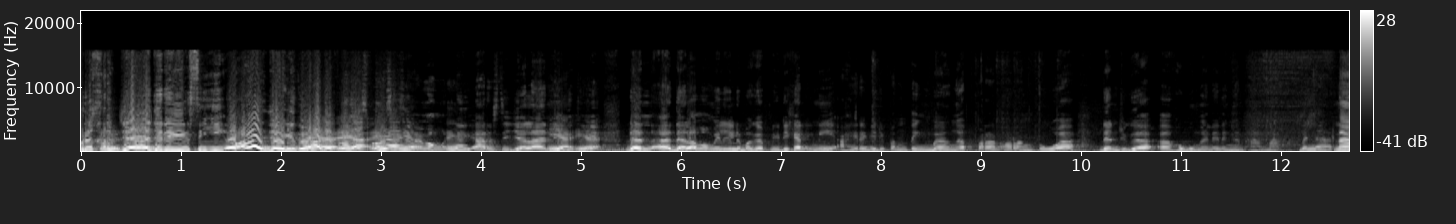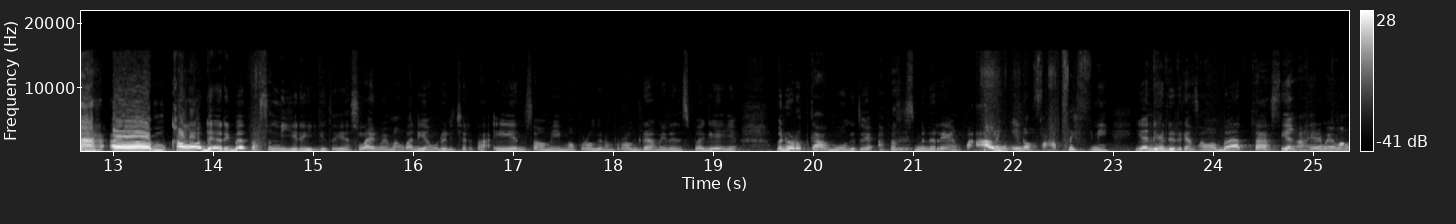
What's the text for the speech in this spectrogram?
udah kerja jadi CEO aja gitu. Iya, Ada iya, proses-proses iya, yang iya, memang iya. di- harus dijalani Iya, gitu iya. ya. Dan eh, dalam memilih lembaga pendidikan ini akhirnya jadi penting banget peran orang tua dan juga eh, hubungannya dengan anak. Benar. Nah, em, kalau dari batas sendiri gitu ya, selain memang tadi yang udah diceritain sama Mima program-program dan sebagainya, menurut kamu gitu ya, apa sih sebenarnya yang paling inovatif nih yang dihadirkan sama batas yang akhirnya memang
